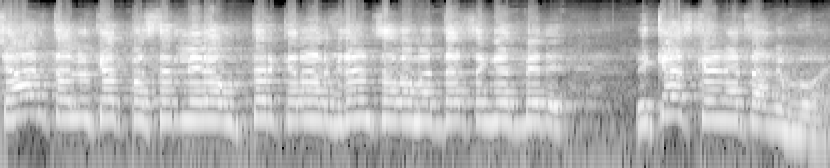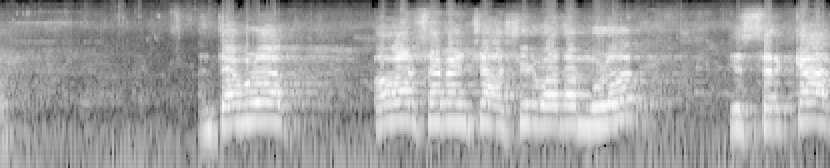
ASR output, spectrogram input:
चार तालुक्यात पसरलेल्या उत्तर कराड विधानसभा मतदारसंघात विकास करण्याचा अनुभव आहे. आणि त्यामुळं पवार साहेबांच्या आशीर्वादामुळं जे सरकार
